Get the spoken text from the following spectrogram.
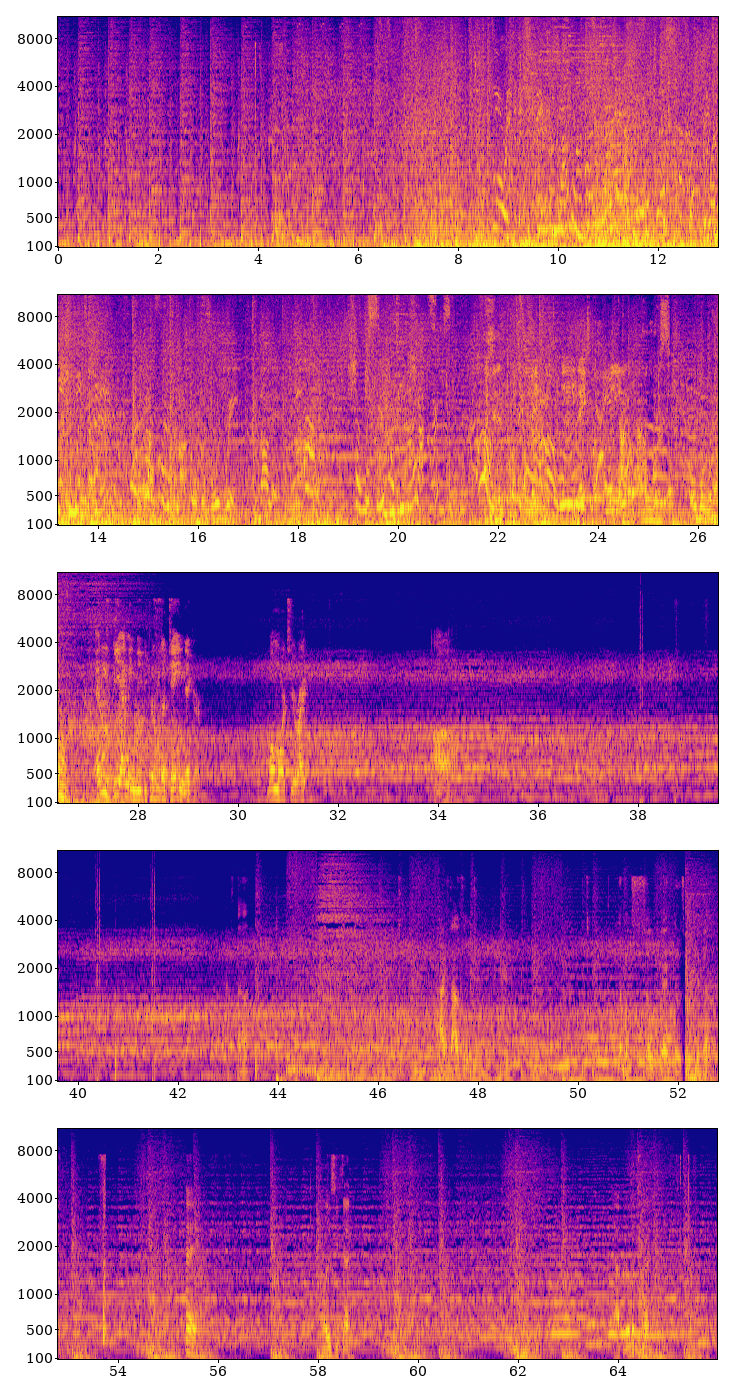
Glory to this fish! Lock over forward ring. Lale. I didn't put the They pushed me. They pushed me. I don't have material. Overwhelmed. And he's BMing me because he's a gay nigger. One more to your right. Oh. That's that. 5,000 coming so quick, those arena battles. Hey. At least he's dead. Yeah, but it looks good.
